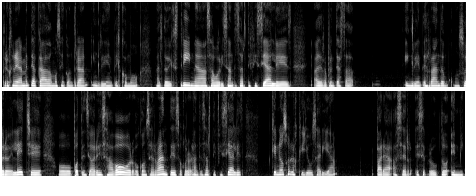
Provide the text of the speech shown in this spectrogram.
Pero generalmente acá vamos a encontrar ingredientes como maltodextrina, saborizantes artificiales, de repente hasta ingredientes random como suero de leche o potenciadores de sabor o conservantes o colorantes artificiales que no son los que yo usaría para hacer ese producto en mi,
